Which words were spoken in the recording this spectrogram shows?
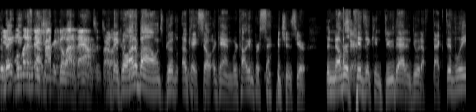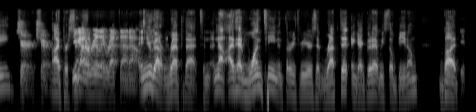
So yeah. they, well, what if they try to go out of bounds and throw if it? they go out of bounds, good. Okay, so again, we're talking percentages here. The number Sure. of kids that can do that and do it effectively, Sure, sure. five percent. You got to really rep that out. and you got to rep that. To, now, I've had one team in 33 years that repped it and got good at. it. We still beat them, but Yeah.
